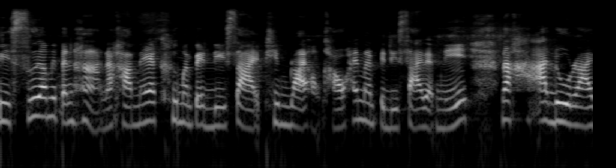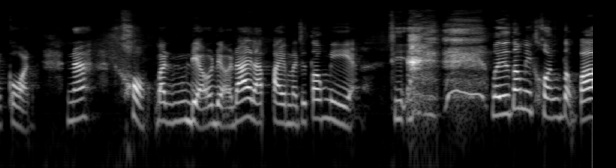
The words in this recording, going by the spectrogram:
มีเสื้อมีปัญหานะคะ แม่คือมันเป็นดีไซน์พิมพ์ลายของเขาให้มันเป็นดีไซน์แบบนี้นะคะอะดูลายก่อนนะของมันเดี๋ยวเดี๋ยวได้รับไปมันจะต้องมีอะ ที่มันจะต้องมีคนตอบว่า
